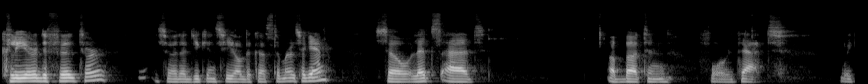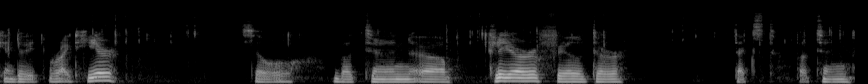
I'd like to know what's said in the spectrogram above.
clear the filter so that you can see all the customers again. So let's add a button for that. We can do it right here. So button uh, clear filter text button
